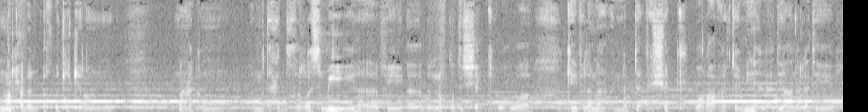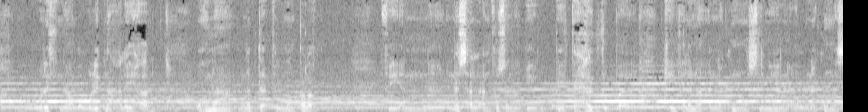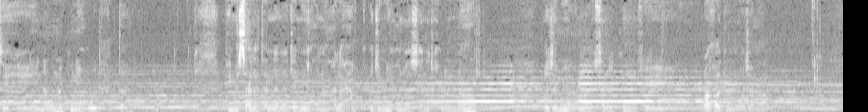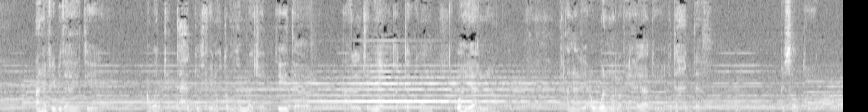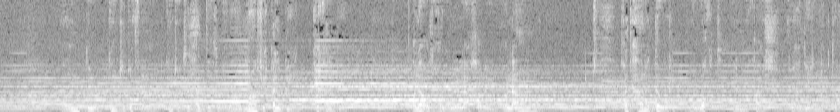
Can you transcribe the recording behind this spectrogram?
مرحبا اخوتي الكرام. معكم المتحدث الرسمي آه، في آه، نقطة الشك وهو كيف لنا أن نبدأ في الشك وراء جميع الأديان التي ورثنا وولدنا عليها. وهنا نبدأ في المنطلق في أن نسأل أنفسنا بتهذب كيف لنا أن نكون مسلمين أو نكون مسيحيين أو نكون يهود حتى. في مسألة أننا جميعنا على حق وجميعنا سندخل النار وجميعنا سنكون في رغد وجمال. أنا في بدايتي أود التحدث في نقطة مهمة جديدة على الجميع قد تكون وهي أن أنا لأول مرة في حياتي أتحدث بصوتي. ومنذ كنت طفلا كنت أتحدث ما في قلبي في قلبي. ولا أظهره للآخرين والآن قد حان الدور والوقت للنقاش في هذه النقطة.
